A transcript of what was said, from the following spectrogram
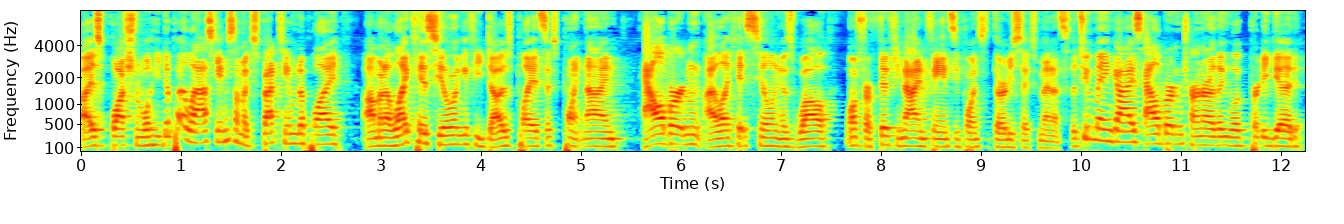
uh, is questionable. He did play last game, so I'm expecting him to play. Um, and I like his ceiling if he does play at 6.9. Halliburton, I like his ceiling as well. Went for 59 fancy points in 36 minutes. The two main guys, Halliburton, Turner, I think look pretty good.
